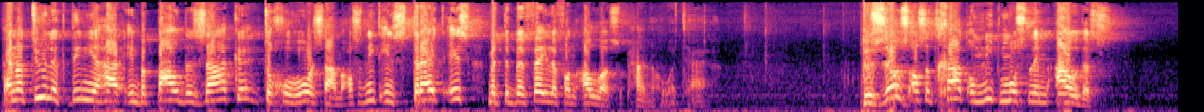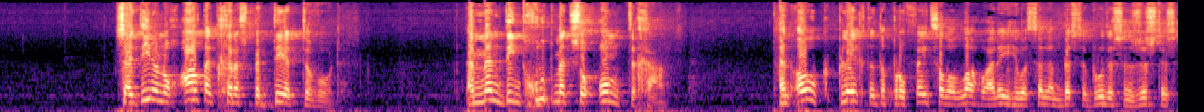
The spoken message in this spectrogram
En natuurlijk dien je haar in bepaalde zaken te gehoorzamen. Als het niet in strijd is met de bevelen van Allah subhanahu wa ta'ala. Dus zelfs als het gaat om niet-moslim ouders. Zij dienen nog altijd gerespecteerd te worden. En men dient goed met ze om te gaan. En ook pleegde de profeet sallallahu alayhi wasallam, beste broeders en zusters,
